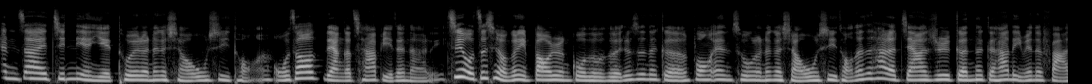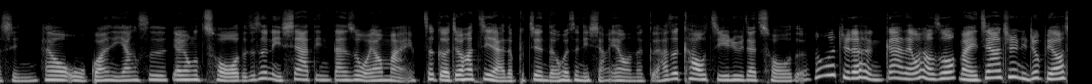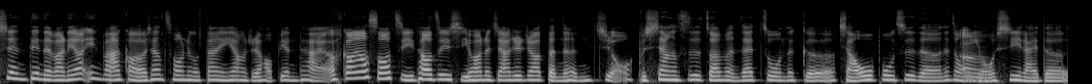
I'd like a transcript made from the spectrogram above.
M 在今年也推了那个小屋系统啊，我知道两个差别在哪里。记得我之前有跟你抱怨过，对不对？就是那个风 N 出了那个小屋系统，但是它的家具跟那个它里面的发型还有五官一样是要用抽的，就是你下订单说我要买这个，就他寄来的不见得会是你想要的那个，它是靠几率在抽的。然后我觉得很干的、欸我想说买家具你就不要限定的吧，你要硬把它搞得像抽扭蛋一样，我觉得好变态哦。刚要收集一套自己喜欢的家具就要等了很久，不像是专门在做那个小屋布置的那种嗯游戏来的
